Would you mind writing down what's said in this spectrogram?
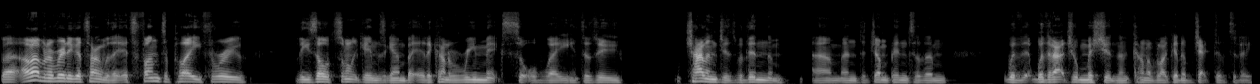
but I'm having a really good time with it. It's fun to play through these old Sonic games again, but in a kind of remixed sort of way to do challenges within them, um, and to jump into them with with an actual mission and kind of like an objective to do.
